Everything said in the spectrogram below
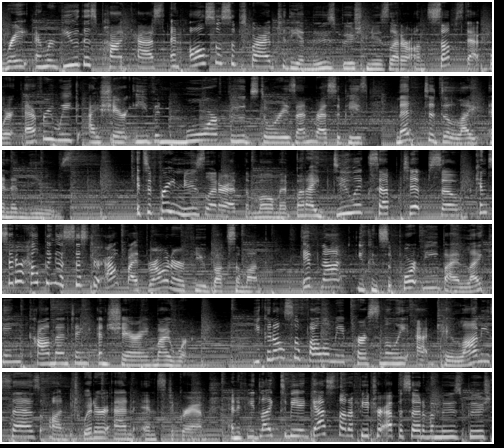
rate, and review this podcast, and also subscribe to the Amuse Bouche newsletter on Substack, where every week week, I share even more food stories and recipes meant to delight and amuse. It's a free newsletter at the moment, but I do accept tips, so consider helping a sister out by throwing her a few bucks a month. If not, you can support me by liking, commenting, and sharing my work. You can also follow me personally at Kaylani Says on Twitter and Instagram. And if you'd like to be a guest on a future episode of Amuse Bouche,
